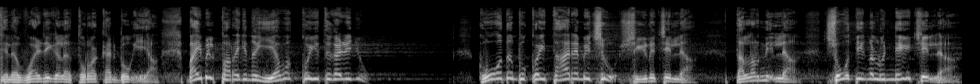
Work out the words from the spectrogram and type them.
ചില വഴികളെ തുറക്കാൻ പോകുക. ബൈബിൾ പറയുന്നു യവക്കൊയ്ത്ത് കഴിഞ്ഞു. ഗോതമ്പ് കൊയ്ത്ത് ആരംഭിച്ചു. ക്ഷീണിച്ചില്ല തളർന്നില്ല ചോദ്യങ്ങൾ ഉന്നയിച്ചില്ല.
